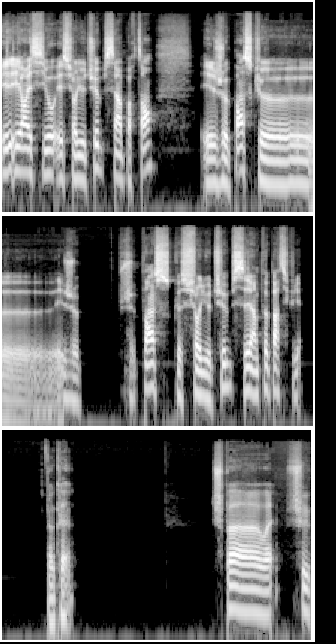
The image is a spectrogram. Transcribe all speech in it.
et, en SEO et sur YouTube, c'est important? Et je pense que, et je je pense que sur YouTube, c'est un peu particulier. Ok. Je suis pas, ouais, je suis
